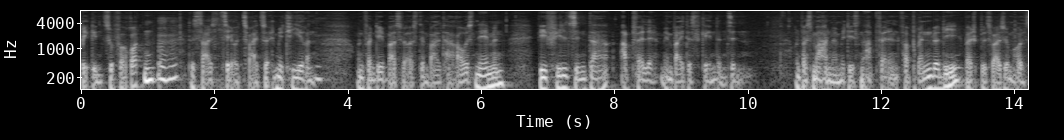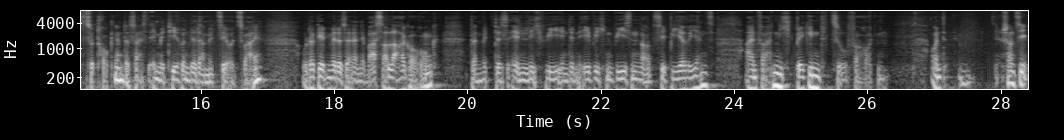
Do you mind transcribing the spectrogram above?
beginnt zu verrotten, mhm. das heißt CO2 zu emittieren. Mhm. Und von dem, was wir aus dem Wald herausnehmen, wie viel sind da Abfälle im weitestgehenden Sinn. Und was machen wir mit diesen Abfällen? Verbrennen wir die beispielsweise, um Holz zu trocknen, das heißt emittieren wir damit CO2, oder geben wir das in eine Wasserlagerung, damit das ähnlich wie in den ewigen Wiesen Nordsibiriens einfach nicht beginnt zu verrotten. Und schauen Sie,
